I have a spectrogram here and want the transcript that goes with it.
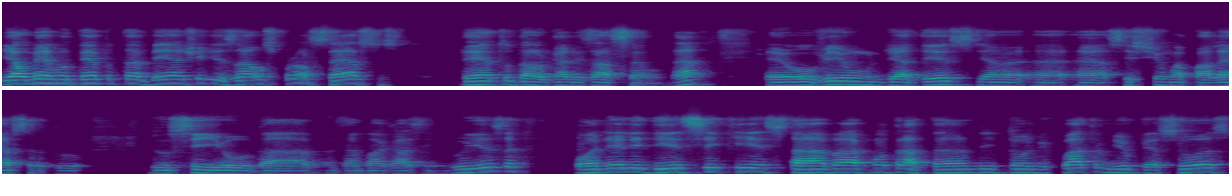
e, ao mesmo tempo, também agilizar os processos dentro da organização. Né? Eu ouvi um dia desse, eh, eh, eh, assisti uma palestra do, do CEO da, da Magazine Luiza, onde ele disse que estava contratando em torno de 4 mil pessoas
